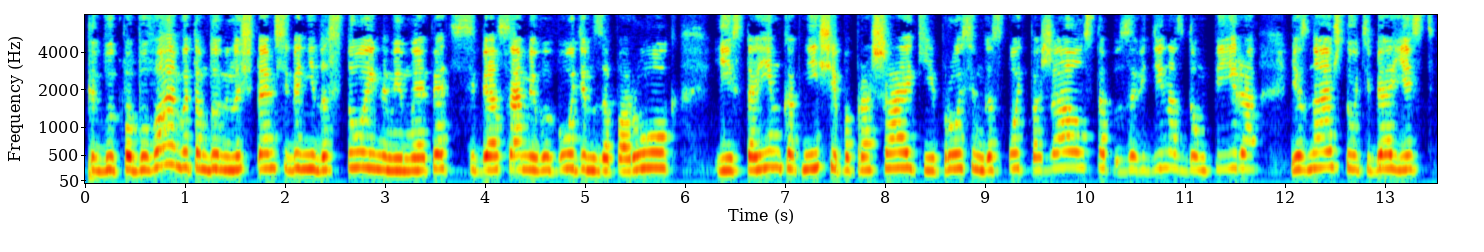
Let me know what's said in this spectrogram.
как бы побываем в этом доме, но считаем себя недостойными, мы опять себя сами выводим за порог и стоим как нищие попрошайки и просим, Господь, пожалуйста, заведи нас в дом пира. Я знаю, что у тебя есть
